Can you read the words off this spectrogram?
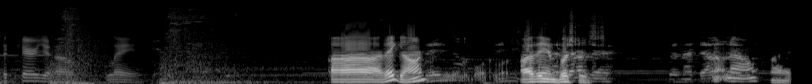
Take care of your own lane. Uh, are they gone? Are they in bushes? there. They're not down Don't there. know.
